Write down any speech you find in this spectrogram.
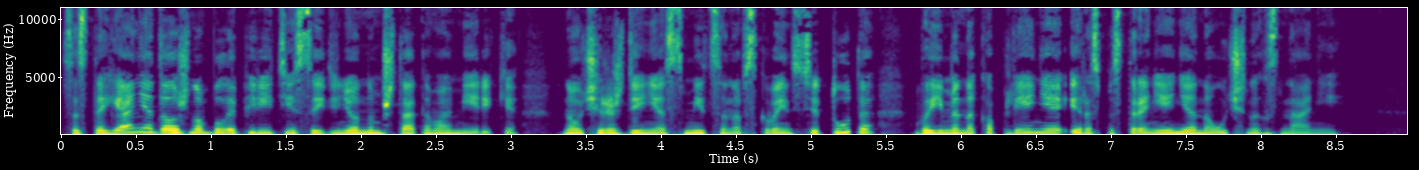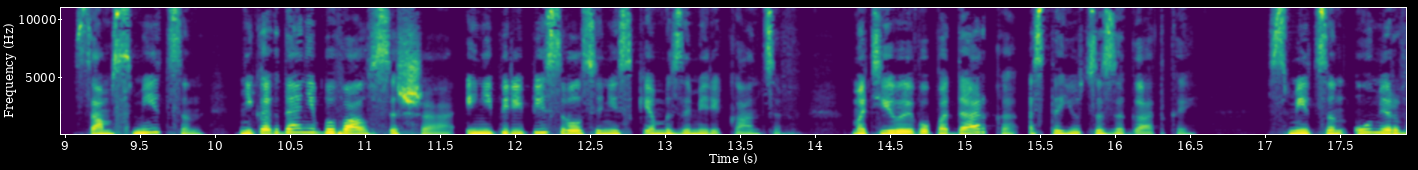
состояние должно было перейти Соединенным Штатам Америки на учреждение Смитсоновского института во имя накопления и распространения научных знаний. Сам Смитсон никогда не бывал в США и не переписывался ни с кем из американцев. Мотивы его подарка остаются загадкой. Смитсон умер в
